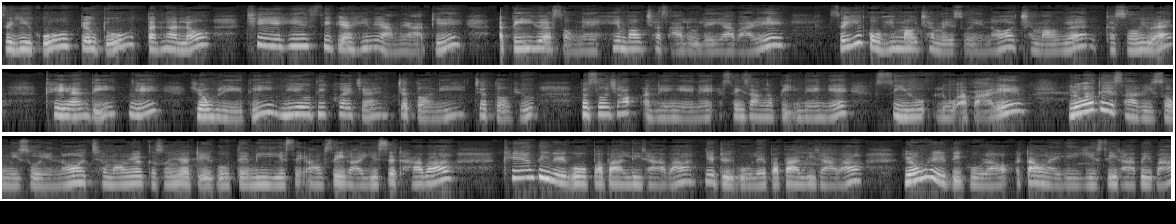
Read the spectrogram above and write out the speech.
ဇရစ်ကိုပြုတ်တို့တနတ်လုံးချင်ရဟင်းစီပြန်ဟင်းရများအပြင်အသီးရွက်စုံနဲ့ဟင်းပေါင်းချက်စားလို့လည်းရပါတယ်။ဇရစ်ကိုဟင်းပေါင်းချက်မယ်ဆိုရင်တော့ချမောင်ရွက်၊ကစွန်းရွက်ခရမ်းသည်မြင့်ရုံပရီသည်ငရုတ်သည်ခွဲကြံကြက်တော်နီကြက်တော်ဖြူပစွန်ချောက်အနေငယ်နဲ့စိမ့်စားငပိအနေငယ်စီတို့လိုအပ်ပါတယ်။လိုအပ်တဲ့စာရီစုံပြီဆိုရင်တော့ချမောင်ရွက်ကစွန်းရွက်တွေကိုတင်ပြီးရေးစင်အောင်စေးကရေးစစ်ထားပါ။ ခရမ်းသီးတွေကိုပပလီထားပါမြစ်တွေကိုလည်းပပလီထားပါရုံးရီတီကိုတော့အတောင့်လိုက်လေးရေးစေးထားပေးပါ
